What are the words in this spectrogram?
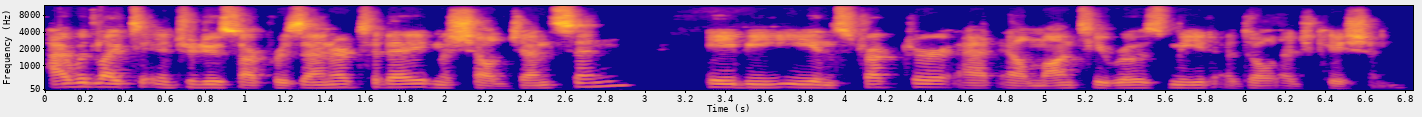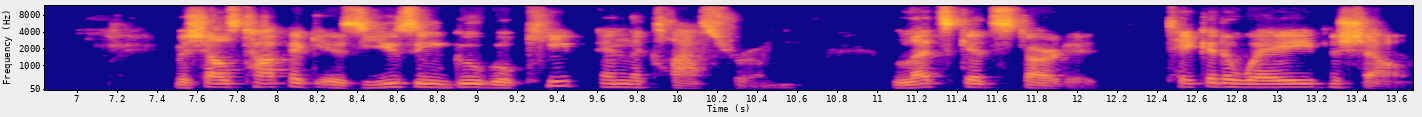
I would like to introduce our presenter today, Michelle Jensen, ABE instructor at El Monte Rosemead Adult Education. Michelle's topic is using Google Keep in the classroom. Let's get started. Take it away, Michelle.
